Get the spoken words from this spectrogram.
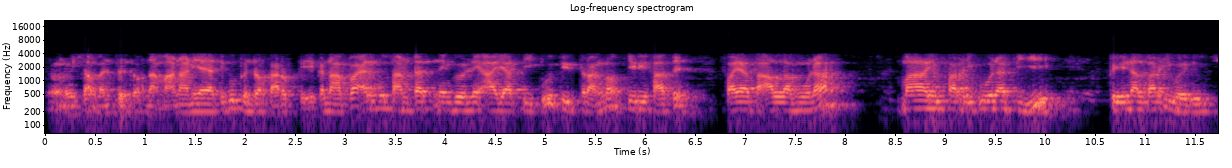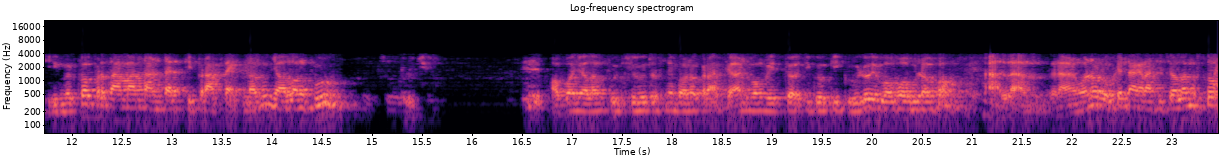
Ini sampean benro. Nah, mana nih ayat benro karpe. Kenapa ilmu santet nenggone ayat itu diterangno ciri khasnya faya ta'allamuna ma yufarriquna bihi bainal mar'i wa zawji. Mergo pertama santet dipraktek lalu nyolong bu apa nyolong bojo terus ning kono kerajaan wong wedok digoki gulo ya apa menapa? Alam. Nah ngono lho kan nang colong stop.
